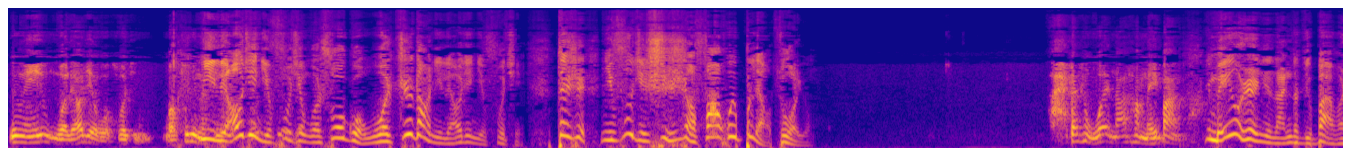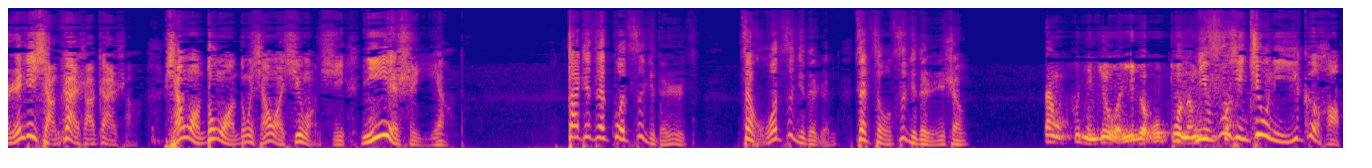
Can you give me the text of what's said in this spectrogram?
因为我了解我父亲，我父亲的你了解你父亲，我说过，我知道你了解你父亲，但是你父亲事实上发挥不了作用，唉但是我也拿他没办法。你没有人家拿他有办法，人家想干啥干啥，想往东往东，想往西往西，你也是一样的，大家在过自己的日子，在活自己的人，在走自己的人生。但我父亲就我一个，我不能。你父亲就你一个好，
